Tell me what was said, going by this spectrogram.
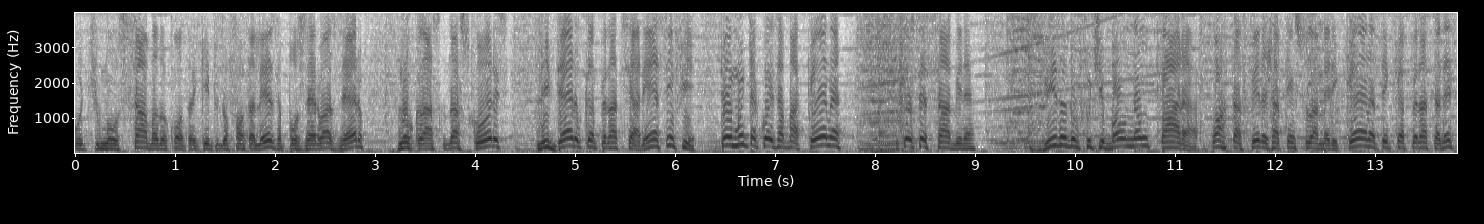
último sábado contra a equipe do Fortaleza por 0 a 0 no Clássico das Cores, lidera o Campeonato Cearense, enfim, tem muita coisa bacana, porque você sabe, né? Vida do futebol não para. Quarta-feira já tem Sul-Americana, tem Campeonato Cearense,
